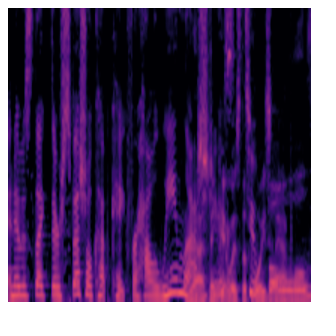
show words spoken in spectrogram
and it was like their special cupcake for Halloween last year. Yeah, I think year. it was the Two poison apple.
